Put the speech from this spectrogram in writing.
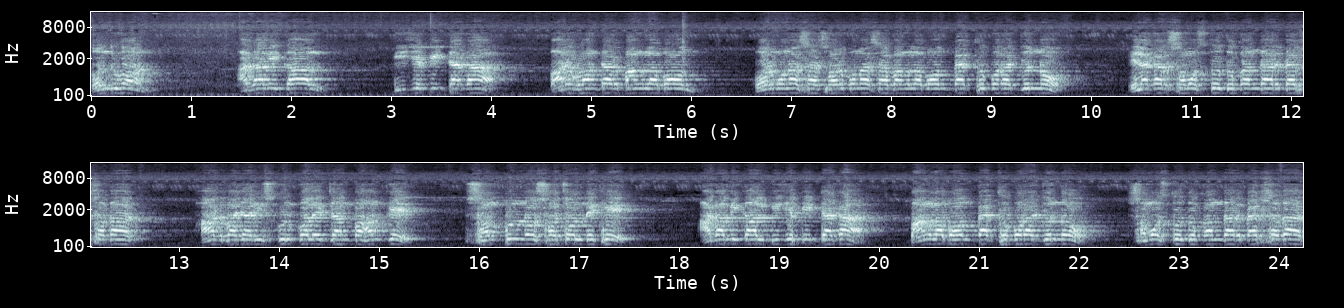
বন্ধুগণ, আগামীকাল বিজেপির ডাকা বারো ঘণ্টার বাংলা বন্ধ কর্মনাশা, সর্বনাশা বাংলা বন্ধ ব্যর্থ করার জন্য এলাকার সমস্ত দোকানদার, ব্যবসাদার হাট বাজার স্কুল, কলেজ, যানবাহনকে সম্পূর্ণ সচল রেখে আগামীকাল বিজেপির ডাকা বাংলা বন্ধ ব্যর্থ করার জন্য সমস্ত দোকানদার, ব্যবসাদার,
